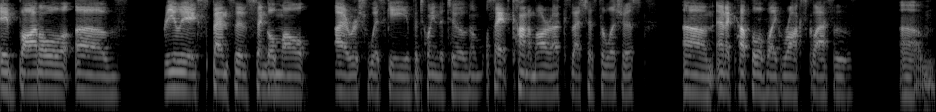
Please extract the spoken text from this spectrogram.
a bottle of really expensive single malt Irish whiskey between the two of them. We'll say it's Connemara because that's just delicious. Um, and a couple of like rocks glasses um,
